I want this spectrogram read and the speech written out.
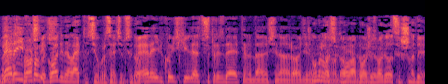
Umro Vera prošle Ivković. godine, letos je umro, sećam se dobro. Vera Ivković 1949. na današnji dan rođena. Umrla, š- ova, bože, rodila se Šade.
